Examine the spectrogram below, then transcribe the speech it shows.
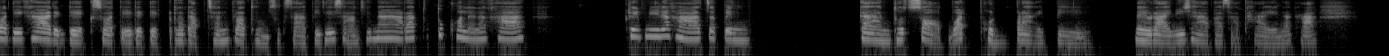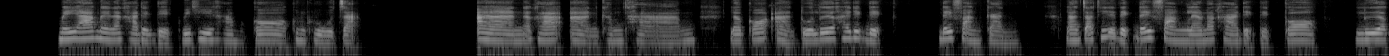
วัสดีค่ะเด็กๆ สวัสดีเด็ก ๆ ระดับชั้นประถมศึกษาปีที่ 3 ที่น่ารักทุก ๆ คนเลยนะคะ คลิปนี้นะคะจะเป็นการทดสอบวัดผลปลายปี ในรายวิชาภาษาไทยนะคะ ไม่ยากเลยนะคะ เด็กๆ วิธีทำก็คุณครูจะอ่านนะคะ อ่านคำถาม แล้วก็อ่านตัวเลือกให้เด็กๆได้ฟังกัน หลังจากที่เด็กๆ ได้ฟังแล้วนะคะ เด็กๆก็ เลือก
